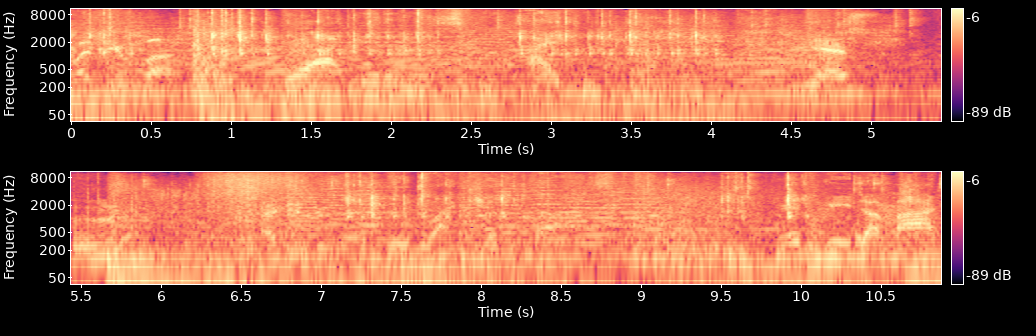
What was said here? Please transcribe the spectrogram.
What do you want? We are enemies who hide. Yes. I can do that. Who do I kill first? It be the man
